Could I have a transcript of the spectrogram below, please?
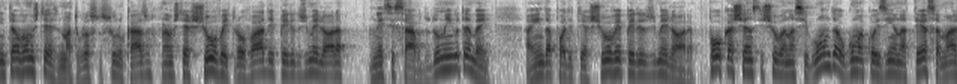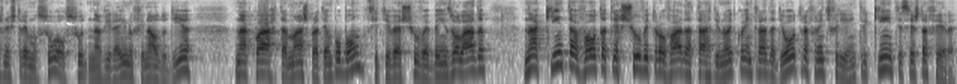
Então vamos ter, Mato Grosso do Sul no caso, vamos ter chuva e trovada e períodos de melhora nesse sábado. Domingo também. Ainda pode ter chuva e períodos de melhora. Pouca chance de chuva na segunda, alguma coisinha na terça, mais no extremo sul, ao sul na Viraí no final do dia. Na quarta, mais para tempo bom, se tiver chuva é bem isolada. Na quinta, volta a ter chuva e trovada à tarde e noite com a entrada de outra frente fria, entre quinta e sexta-feira.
